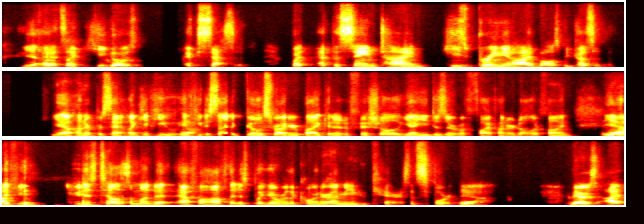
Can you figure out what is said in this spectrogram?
Yeah, and it's like he goes excessive, but at the same time, he's bringing eyeballs because of it. yeah, hundred percent. Like if you Yeah. if you decide to ghost ride your bike in an official, yeah, you deserve a five hundred dollar fine. Yeah, But if you if you just tell someone to f off that just put you over the corner, I mean, who cares? It's sport. Yeah. There's I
